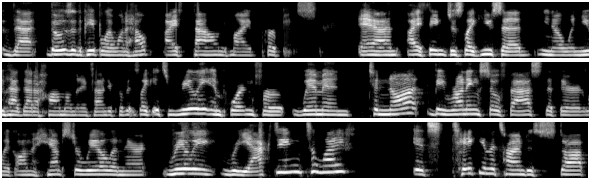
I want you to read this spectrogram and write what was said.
that those are the people I want to help, I found my purpose. And I think just like you said, you know, when you had that aha moment and found your purpose, like it's really important for women to not be running so fast that they're like on the hamster wheel and they're really reacting to life. It's taking the time to stop,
